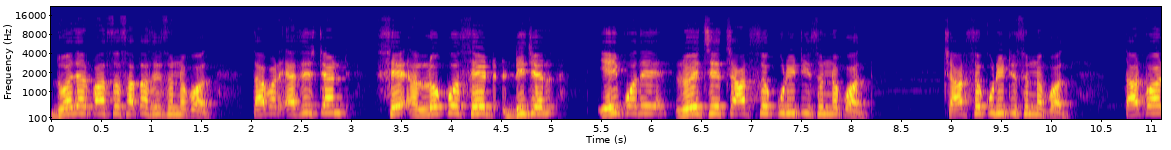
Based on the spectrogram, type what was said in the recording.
দু হাজার পাঁচশো সাতাশি শূন্যপদ তারপর অ্যাসিস্ট্যান্ট সে লোকো সেড ডিজেল এই পদে রয়েছে চারশো কুড়িটি শূন্যপদ চারশো কুড়িটি শূন্যপদ তারপর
